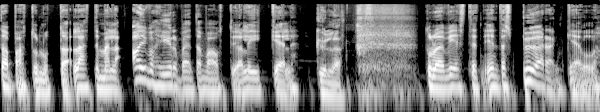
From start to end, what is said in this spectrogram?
tapahtunutta lähtemällä aivan hirveätä vauhtia liikkeelle. Kyllä. Tulee viesti, että entäs pyörän kello,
